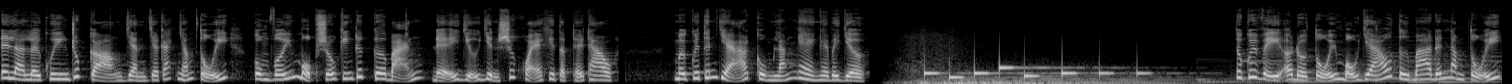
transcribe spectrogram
Đây là lời khuyên rút gọn dành cho các nhóm tuổi cùng với một số kiến thức cơ bản để giữ gìn sức khỏe khi tập thể thao. Mời quý thính giả cùng lắng nghe ngay bây giờ. Thưa quý vị, ở độ tuổi mẫu giáo từ 3 đến 5 tuổi,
